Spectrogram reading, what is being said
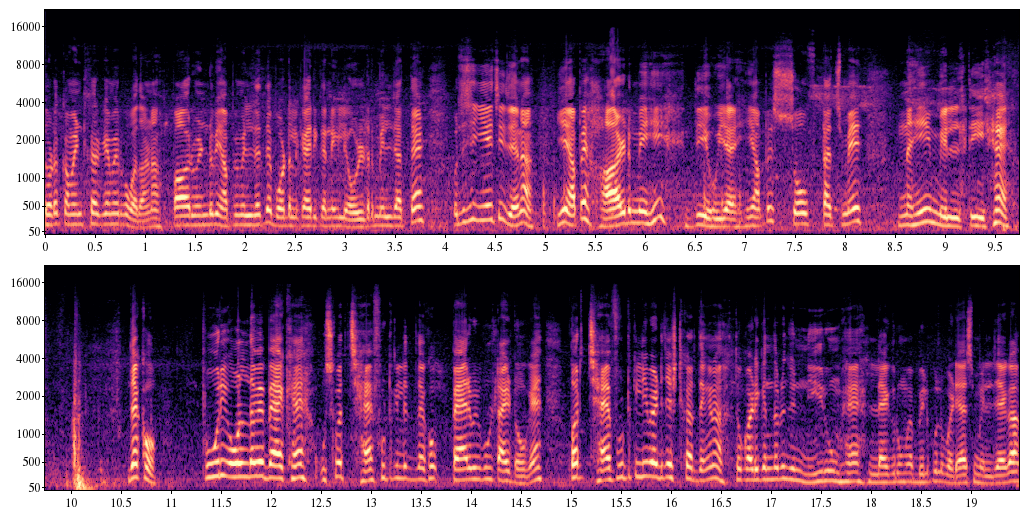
थोड़ा कमेंट करके मेरे को बताना। पावर विंडो भी यहाँ पे मिल जाते हैं बॉटल कैरी करने के लिए होल्डर मिल जाता है। और जैसे ये चीज़ है ना, ये यहाँ पे हार्ड में ही दी हुई है। यहाँ पे सॉफ्ट टच में नहीं मिलती है। देखो पूरी ऑल द वे बैक है, उसके बाद छः फुट के लिए तो देखो पैर बिल्कुल टाइट हो गए, पर छः फुट के लिए भी एडजस्ट कर देंगे ना तो गाड़ी के अंदर जो नी रूम है लेग रूम है, बिल्कुल बढ़िया से मिल जाएगा।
